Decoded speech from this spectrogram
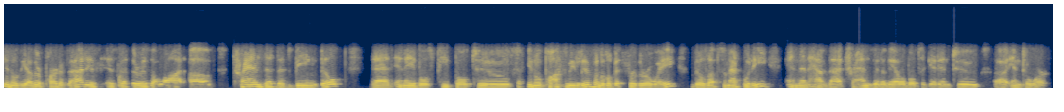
you know the other part of that is is that there is a lot of transit that's being built that enables people to, you know, possibly live a little bit further away, build up some equity, and then have that transit available to get into uh, into work.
